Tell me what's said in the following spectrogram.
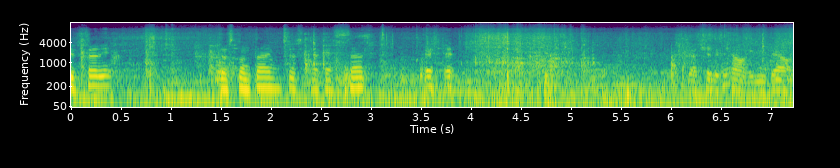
Chips. Just on time, just like I said. I should have counted you down.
